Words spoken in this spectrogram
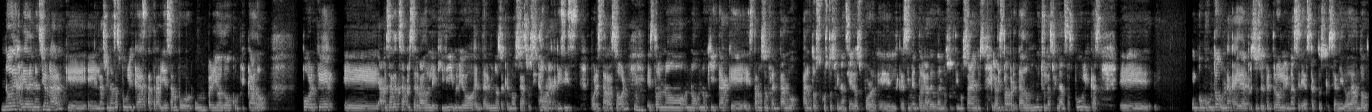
No dejaría de mencionar que eh, las finanzas públicas atraviesan por un periodo complicado porque eh, a pesar de que se ha preservado el equilibrio en términos de que no se ha suscitado una crisis por esta razón, esto no, no, no, quita que estamos enfrentando altos costos financieros por el crecimiento de la deuda en los últimos años. Esto ha apretado mucho las finanzas públicas. Eh, en conjunto con una caída de precios del petróleo y una serie de aspectos que se han ido dando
